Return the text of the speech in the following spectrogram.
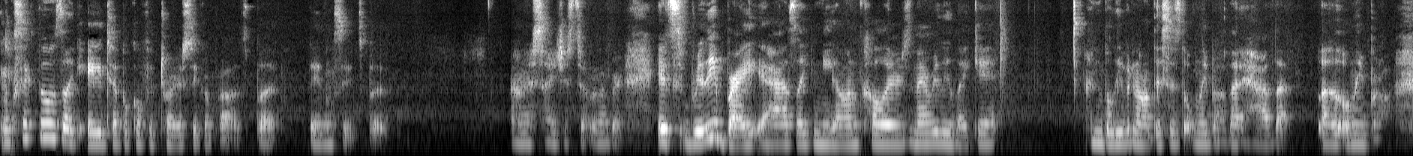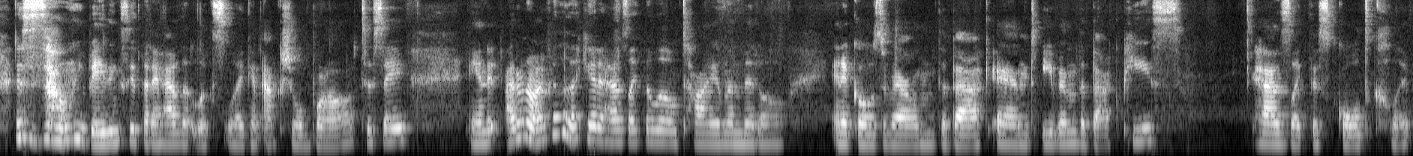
It looks like those like atypical Victoria's Secret bras, but bathing suits, but honestly I just don't remember. It's really bright. It has like neon colors and I really like it. And believe it or not, this is the only bra that I have that uh, only bra. This is the only bathing suit that I have that looks like an actual bra to say. And it, I don't know, I really like it. It has like the little tie in the middle and it goes around the back and even the back piece has like this gold clip.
